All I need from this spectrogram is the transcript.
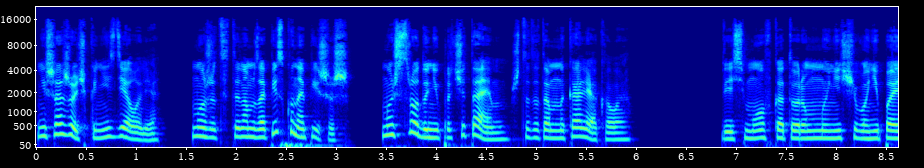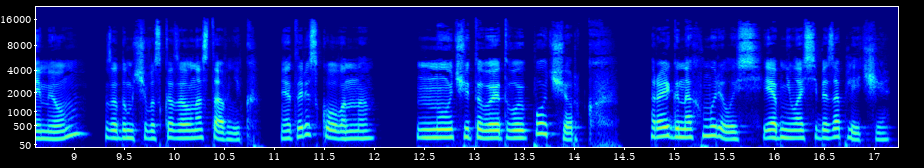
Ни шажочка не сделали. Может, ты нам записку напишешь? Мы ж сроду не прочитаем, что ты там накалякала». «Письмо, в котором мы ничего не поймем», — задумчиво сказал наставник. «Это рискованно». «Ну, учитывая твой почерк...» Райга нахмурилась и обняла себя за плечи,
